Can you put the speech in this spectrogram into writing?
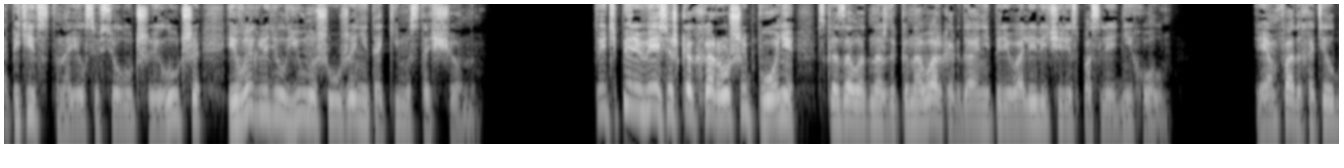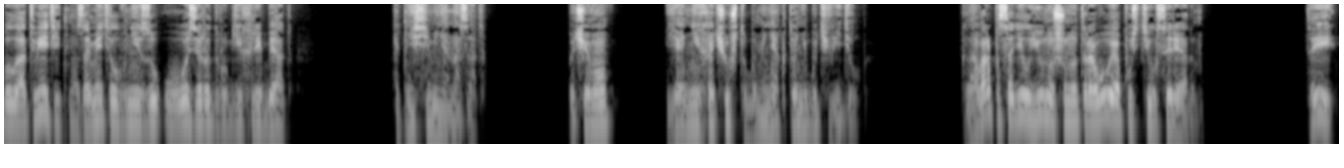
Аппетит становился все лучше и лучше, и выглядел юноша уже не таким истощенным. «Ты теперь весишь, как хороший пони», — сказал однажды коновар, когда они перевалили через последний холм. Риамфада хотел было ответить, но заметил внизу у озера других ребят. «Отнеси меня назад». «Почему?» «Я не хочу, чтобы меня кто-нибудь видел». Коновар посадил юношу на траву и опустился рядом. «Ты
